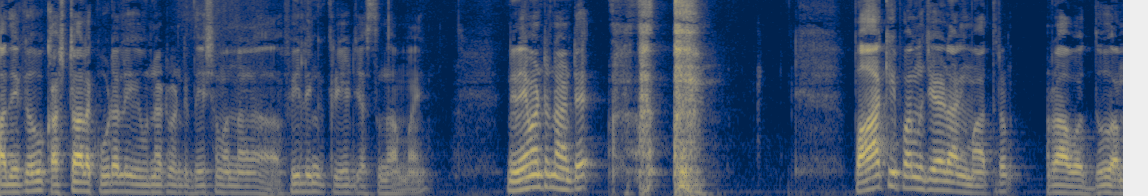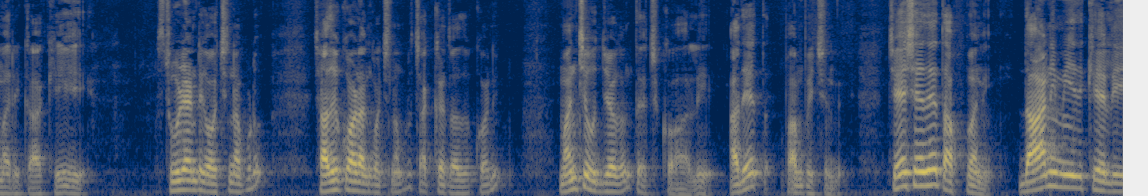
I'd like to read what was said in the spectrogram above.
అది ఏదో కష్టాల కూడలి ఉన్నటువంటి దేశం అన్న ఫీలింగ్ క్రియేట్ చేస్తుంది ఆ అమ్మాయి. నేనేమంటున్నా అంటే పాకి పనులు చేయడానికి మాత్రం రావద్దు అమెరికాకి. స్టూడెంట్గా వచ్చినప్పుడు చదువుకోవడానికి వచ్చినప్పుడు చక్కగా చదువుకొని మంచి ఉద్యోగం తెచ్చుకోవాలి. అదే పంపించింది. చేసేదే తప్పు పని దాని మీదకి వెళ్ళి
